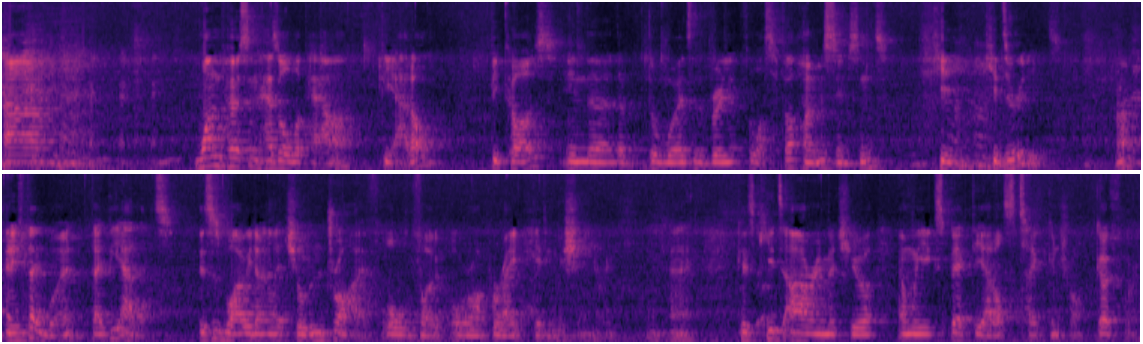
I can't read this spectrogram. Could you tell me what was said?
Um, one person has all the power, the adult, because in the, the, the words of the brilliant philosopher Homer Simpson's, kid, kids are idiots, right? And if they weren't, they'd be adults. This is why we don't let children drive or vote or operate heavy machinery, okay? Because kids are immature and we expect the adults to take control. Go for it.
